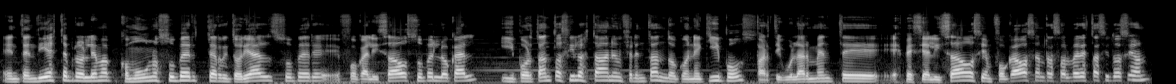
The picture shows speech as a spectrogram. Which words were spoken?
entendía este problema como uno súper territorial, súper eh, focalizado, súper local, y por tanto así lo estaban enfrentando con equipos particularmente especializados y enfocados en resolver esta situación,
